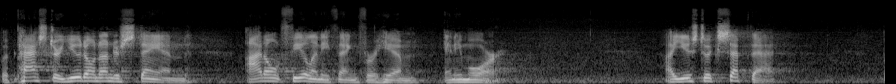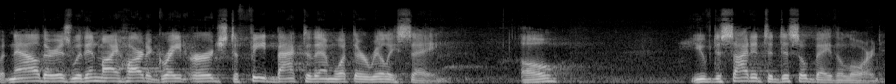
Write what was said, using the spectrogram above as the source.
But, Pastor, you don't understand. I don't feel anything for him anymore. I used to accept that. But now there is within my heart a great urge to feed back to them what they're really saying. Oh, you've decided to disobey the Lord.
